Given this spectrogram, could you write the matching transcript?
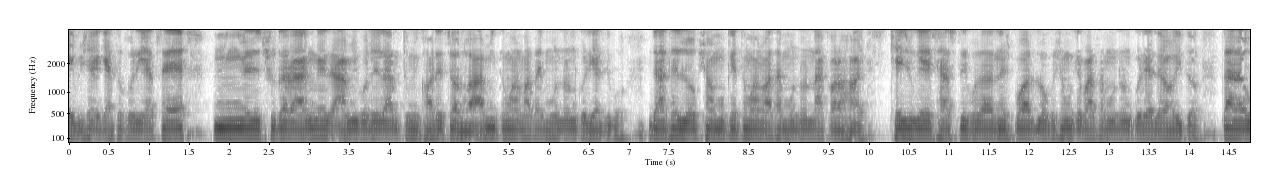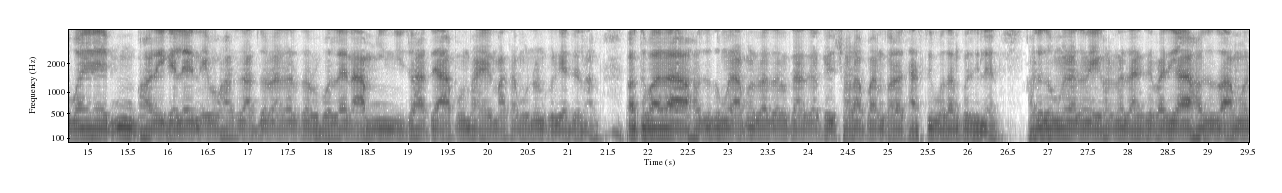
এই বিষয়ে জ্ঞাত করিয়াছে। সুতরাং আমি বলিলাম, তুমি ঘরে চলো, আমি তোমার মাথায় মুন্ডন করিয়া দিব, যাতে লোক সম্মুখে তোমার মাথা মুন্ডন না করা হয়। সেই যুগে শাস্তি প্রদানের পর লোক সম্মুখে মাথা মুন্ডন করিয়া দেওয়া হইতো। তারা উভয়ে ঘরে গেলেন এবং হজরত আব্দুল রাজার বললেন, আমি নিজ হাতে আপন ভাইয়ের মাথা মুন্ডন করিয়া দিলাম। অথবা হজরত উমর আপন রাজা রাজাকে সরা পান করা শাস্তি প্রদান করিলেন। হজরত উমর রাজা এই ঘটনা জানিতে পারিয়া হজরত আমর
